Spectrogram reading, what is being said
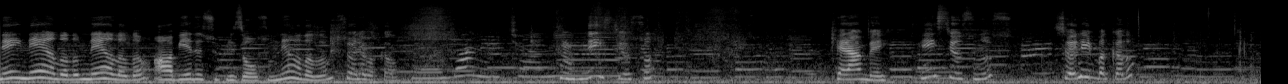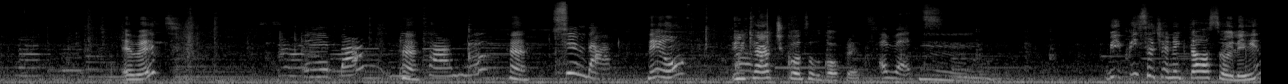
Ne ne alalım ne alalım? Abiye de sürpriz olsun. Ne alalım? Söyle bakalım. Ee, ben bir tane. Hı, ne istiyorsun? Kerem Bey, ne istiyorsunuz? Söyleyin bakalım. Evet. Ee, ben bir Heh. tane Heh. şundan. Ne o? Ülker çikolatalı gofret. Evet. Hmm. Bir, bir seçenek daha söyleyin.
